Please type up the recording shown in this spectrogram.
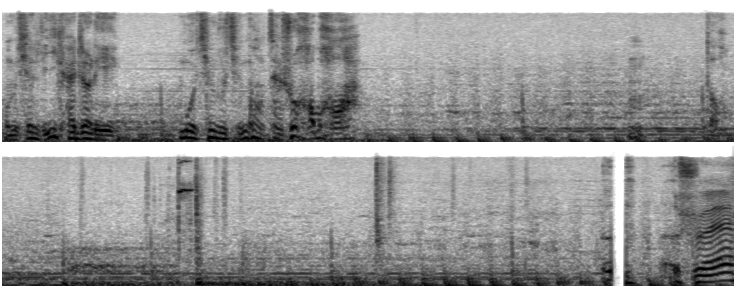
我们先离开这里，摸清楚情况再说，好不好啊？嗯，走。水。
